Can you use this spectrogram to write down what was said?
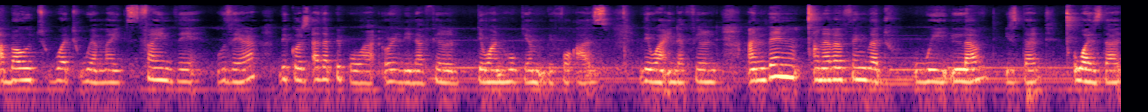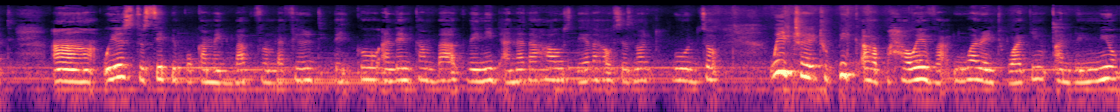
about what we might find there there because other people were already in the field. The one who came before us they were in the field. And then another thing that we loved is that was that uh, we used to see people coming back from the field. They go and then come back. They need another house. The other house is not good. So we tried to pick up however we weren't working and we knew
